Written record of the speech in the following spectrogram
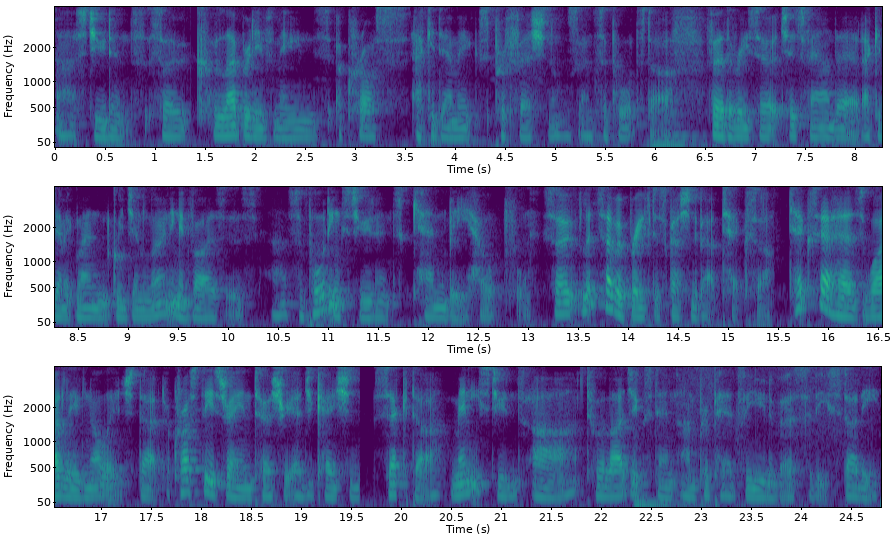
uh, students. So, collaborative means across academics, professionals, and support staff. Further research has found that academic language and learning advisors uh, supporting students can be helpful. So, let's have a brief discussion about TEQSA. TEQSA has widely acknowledged that across the Australian tertiary education sector, many students are, to a large extent, unprepared for university study.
